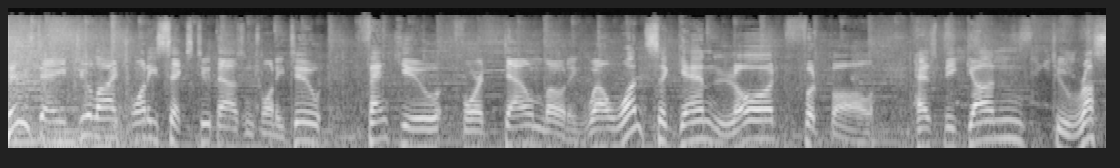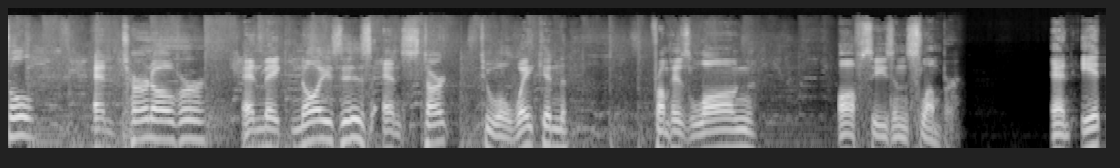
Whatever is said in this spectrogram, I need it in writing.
Tuesday, July 26, 2022. Thank you for downloading. Well, once again, Lord Football has begun to rustle and turn over and make noises and start to awaken from his long off-season slumber. And it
